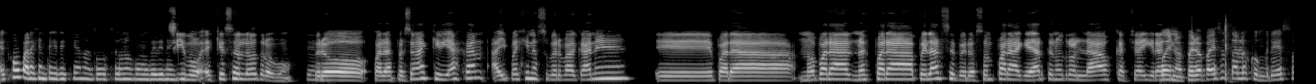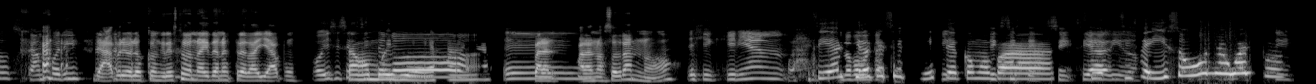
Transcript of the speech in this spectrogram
es como para gente cristiana, entonces uno como que tiene Sí, que- po, es que eso es lo otro, po. Sí. Pero para las personas que viajan, hay páginas súper bacanes eh, para, no para, no es para pelarse, pero son para quedarte en otros lados, ¿cachai? Gratis. Bueno, pero para eso están los congresos, Campori. Ya, pero los congresos no hay de nuestra edad ya, po. Oye, sí se Estamos muy viejas, Para, eh, para nosotras no. Es que querían... Sí, creo contar. que sí existe como Sí para... existe, sí, sí ha habido. se hizo uno igual. Sí.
